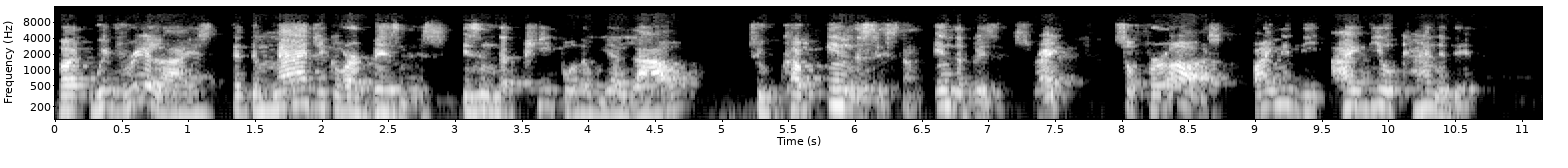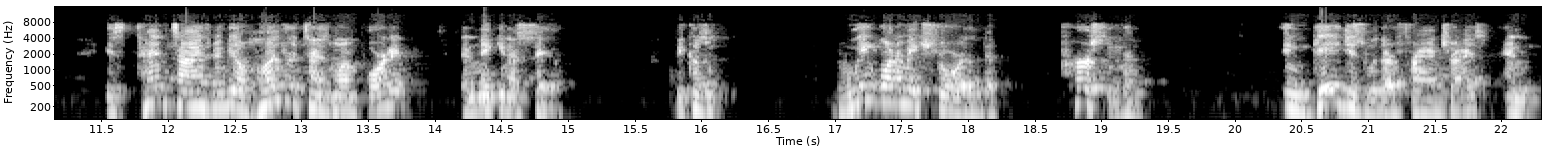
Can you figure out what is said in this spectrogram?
but we've realized that the magic of our business is in the people that we allow to come in the system, in the business, right? So for us, finding the ideal candidate is 10 times, maybe 100 times more important than making a sale. Because we want to make sure that the person that engages with our franchise and,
